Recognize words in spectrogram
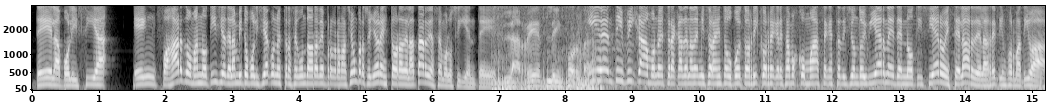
de la policía en Fajardo. Más noticias del ámbito policial con nuestra segunda hora de programación. Pero señores, esta hora de la tarde hacemos lo siguiente. La red le informa. Identificamos nuestra cadena de emisoras en todo Puerto Rico. Regresamos con más en esta edición de hoy viernes del noticiero estelar de la red informativa.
